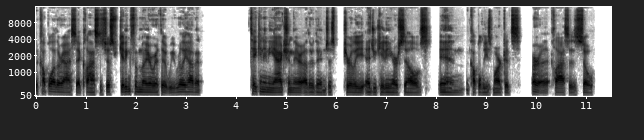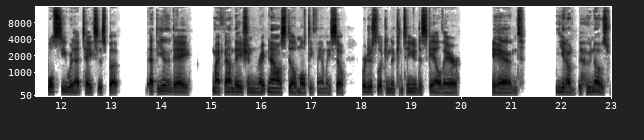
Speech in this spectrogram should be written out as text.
a couple other asset classes, just getting familiar with it. We really haven't taken any action there other than just purely educating ourselves in a couple of these markets or uh, classes. So we'll see where that takes us. But at the end of the day, my foundation right now is still multifamily. So we're just looking to continue to scale there. And, you know, who knows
